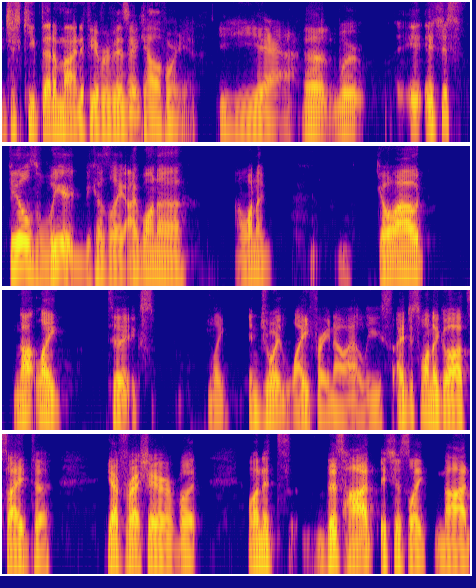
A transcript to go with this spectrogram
just keep that in mind if you ever visit California. yeah uh, we're it, it just feels weird because like i want to i want to go out not like to ex- like enjoy life right now at least i just want to go outside to get fresh air but when it's this hot it's just like not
